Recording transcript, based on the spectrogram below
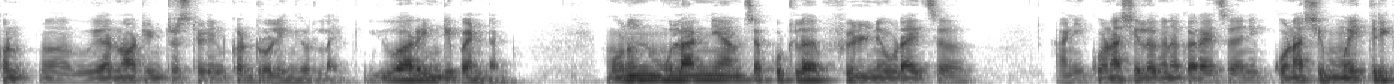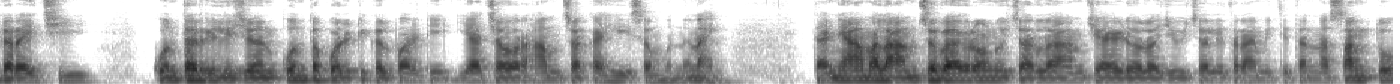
कं we are not interested in controlling your life you are independent म्हणून मुलांनी आमचं कुठलं फील्ड निवडायचं आणि कोणाशी लग्न करायचं आणि कोणाशी मैत्री करायची कोणता रिलिजन कोणता पॉलिटिकल पार्टी याच्यावर आमचा काहीही संबंध नाही. त्यांनी आम्हाला आमचं बॅकग्राऊंड विचारलं आमची आयडिओलॉजी विचारली तर आम्ही ते त्यांना सांगतो.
